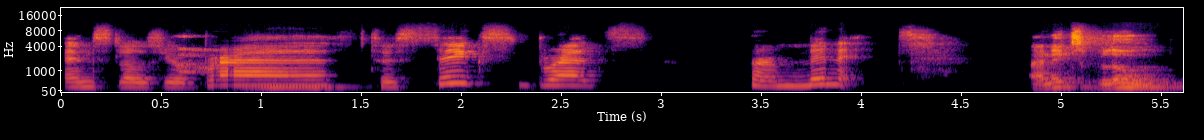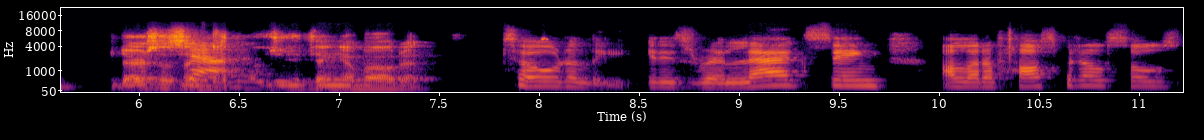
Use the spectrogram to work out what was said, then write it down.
and slows your breath to six breaths per minute. And it's blue. There's a psychology yeah. thing about it. Totally. It is relaxing. A lot of hospitals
